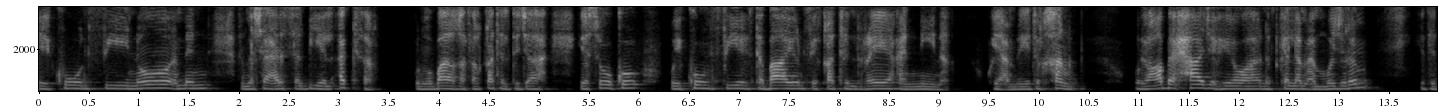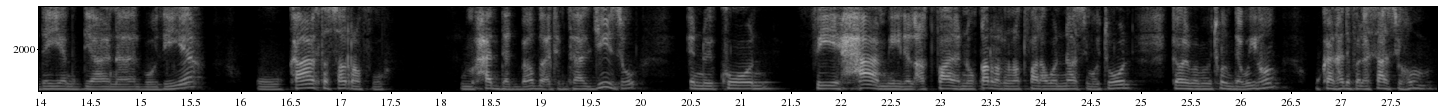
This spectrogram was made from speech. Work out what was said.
يكون في نوع من المشاعر السلبية الأكثر والمبالغة في القتل تجاه يسوكو ويكون في تباين في قتل ري عن نينا وهي عملية الخنق. ورابع حاجة هي نتكلم عن مجرم يتدين الديانة البوذية وكان تصرفه المحدد بوضع تمثال جيزو إنه يكون في حامي للأطفال انه قرر ان الأطفال اول ناس يموتون قبل ما يموتون ذويهم وكان هدفه الأساسي هم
